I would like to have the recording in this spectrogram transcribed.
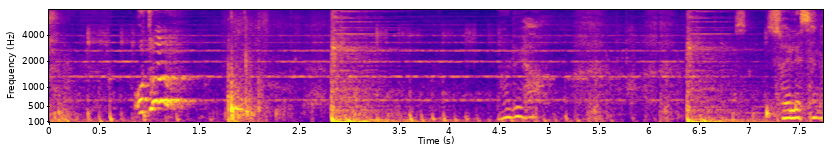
Otur. Otur. Ne oluyor? S- söylesene.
